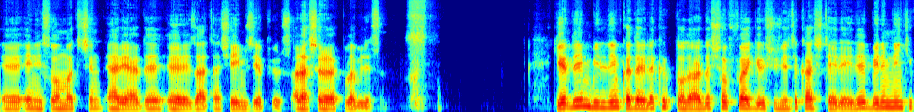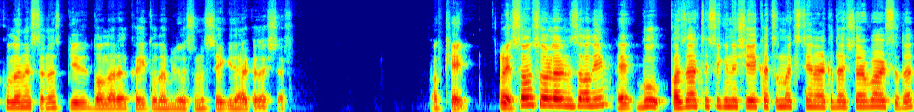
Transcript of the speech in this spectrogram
eee, en iyisi olmak için her yerde, eee, zaten şeyimizi yapıyoruz. Araştırarak bulabilirsin. Girdiğim bildiğim kadarıyla $40'da Shopify giriş ücreti kaç TL'ydi? Benim linki kullanırsanız $1'a kayıt olabiliyorsunuz sevgili arkadaşlar. Okay. Evet, son sorularınızı alayım. Eee, bu pazartesi günü şeye katılmak isteyen arkadaşlar varsa da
